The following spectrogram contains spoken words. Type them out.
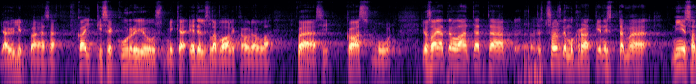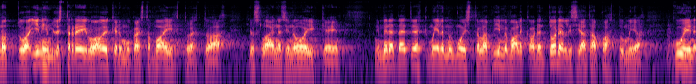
ja ylipäänsä kaikki se kurjuus, mikä edellisellä vaalikaudella pääsi kasvuun. Jos ajatellaan tätä sosiaalidemokraattien esittämää niin sanottua inhimillistä, reilua, oikeudenmukaista vaihtoehtoa, jos lainasin oikein, niin meidän täytyy ehkä mieluummin muistella viime vaalikauden todellisia tapahtumia kuin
